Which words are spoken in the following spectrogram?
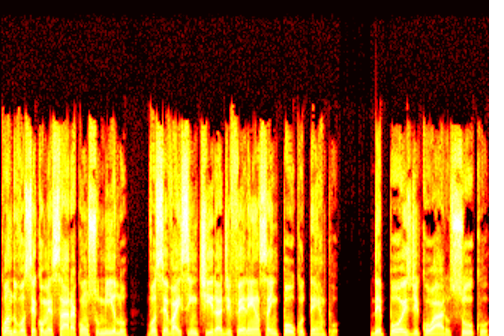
Quando você começar a consumi-lo, você vai sentir a diferença em pouco tempo. Depois de coar o suco,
